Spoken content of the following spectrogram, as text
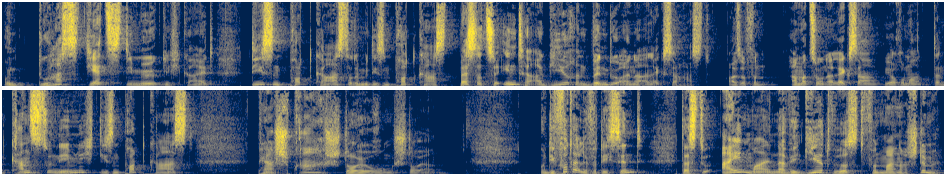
Und du hast jetzt die Möglichkeit, diesen Podcast oder mit diesem Podcast besser zu interagieren, wenn du eine Alexa hast. Also von Amazon Alexa, wie auch immer. Dann kannst du nämlich diesen Podcast per Sprachsteuerung steuern. Und die Vorteile für dich sind, dass du einmal navigiert wirst von meiner Stimme.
